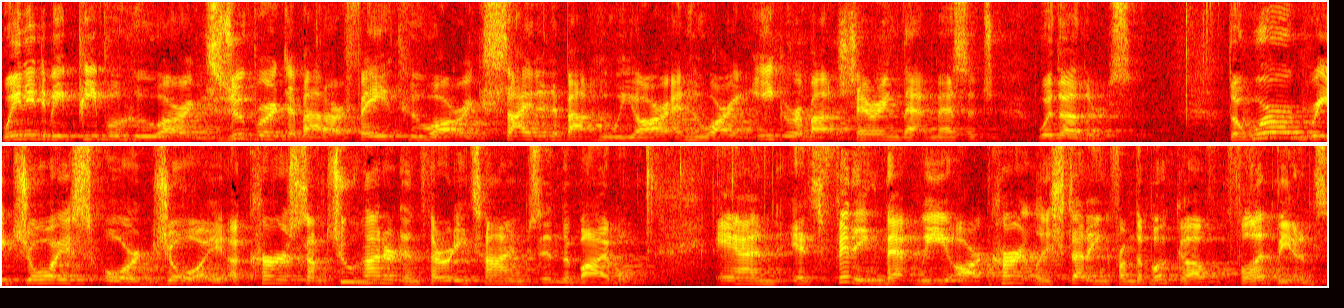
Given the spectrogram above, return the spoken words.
We need to be people who are exuberant about our faith, who are excited about who we are, and who are eager about sharing that message with others. The word rejoice or joy occurs some 230 times in the Bible. And it's fitting that we are currently studying from the book of Philippians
